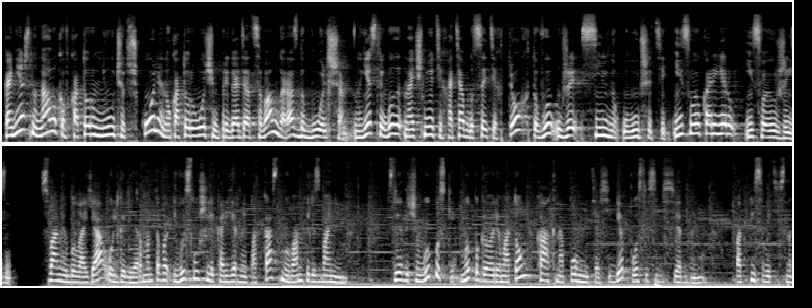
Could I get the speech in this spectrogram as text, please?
Конечно, навыков, которым не учат в школе, но которые очень пригодятся вам, гораздо больше. Но если вы начнете хотя бы с этих трех, то вы уже сильно улучшите и свою карьеру, и свою жизнь. С вами была я, Ольга Лермонтова, и вы слушали карьерный подкаст «Мы вам перезвоним». В следующем выпуске мы поговорим о том, как напомнить о себе после собеседования. Подписывайтесь на канал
